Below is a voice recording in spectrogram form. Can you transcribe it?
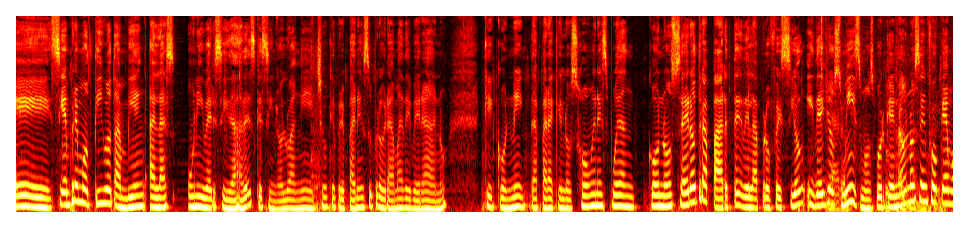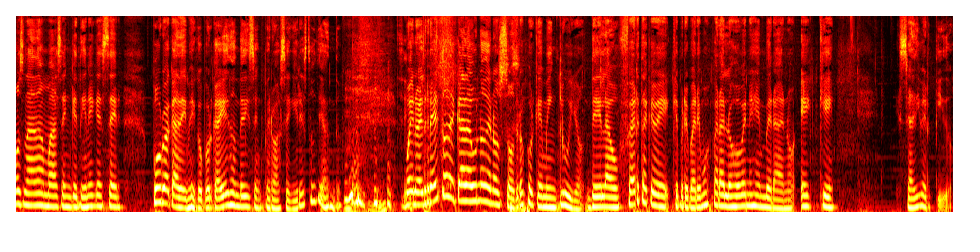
Eh, siempre motivo también a las universidades que si no lo han hecho, que preparen su programa de verano que conecta para que los jóvenes puedan conocer otra parte de la profesión y de ellos Claro. mismos, porque no nos enfoquemos nada más en que tiene que ser puro académico, porque ahí es donde dicen, pero a seguir estudiando. Bueno, el reto de cada uno de nosotros, porque me incluyo, de la oferta que, que preparemos para los jóvenes en verano, es que sea divertido.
